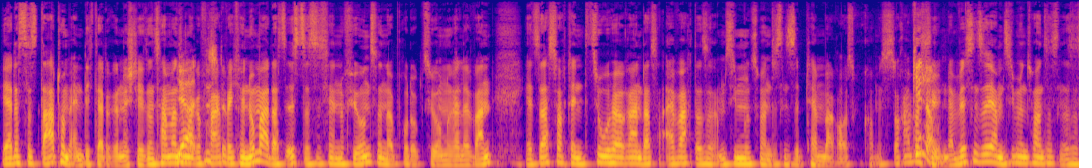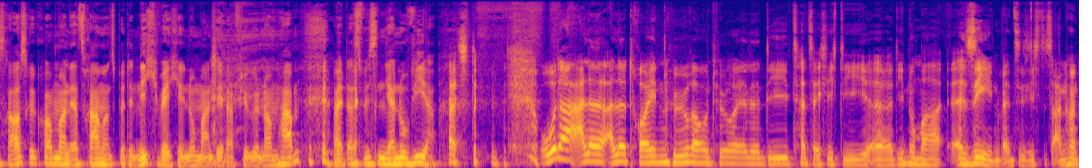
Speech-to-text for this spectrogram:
ja, dass das Datum endlich da drin steht. Sonst haben wir uns ja, mal gefragt, welche Nummer das ist. Das ist ja nur für uns in der Produktion relevant. Jetzt sagst doch den Zuhörern das einfach, dass es am 27. September rausgekommen ist. Das ist doch einfach genau. schön. Dann wissen sie, am 27. ist es rausgekommen und jetzt fragen wir uns bitte nicht, welche Nummern wir dafür genommen haben, weil das wissen ja nur wir. Das stimmt. Oder alle, alle treuen Hörer und Hörerinnen, die tatsächlich die, äh, die Nummer äh, sehen, wenn sie sich das anhören.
